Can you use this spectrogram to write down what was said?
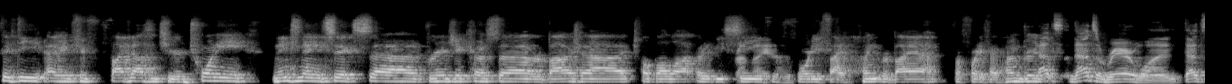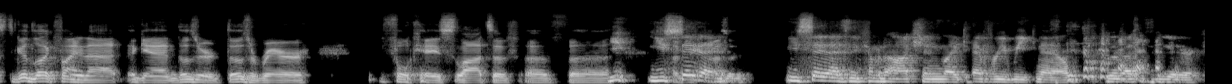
50, I mean, 5,220, 1996, uh, Bruno Giacosa, Rabaja, 12 ball lot OWC for 4,500, Rabaja for 4,500. That's, that's a rare one. That's good luck finding that again. Those are, those are rare full case lots of, of, uh, you, you say that you say that it's coming to auction like every week now for the rest of the year,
